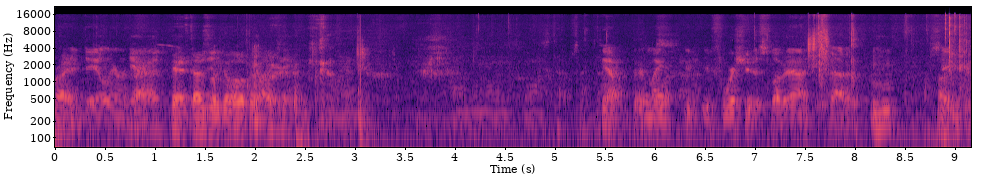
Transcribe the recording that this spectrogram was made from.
Right. In Dale Earnhardt. Yeah, it does look a little bit like it. Yeah, but it might, it, it force you to slow down just out of mm-hmm. safety.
